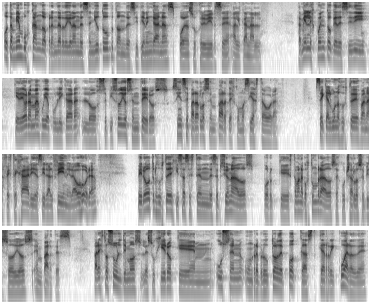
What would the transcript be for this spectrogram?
o también buscando Aprender de Grandes en YouTube, donde si tienen ganas pueden suscribirse al canal. También les cuento que decidí que de ahora más voy a publicar los episodios enteros, sin separarlos en partes como hacía hasta ahora. Sé que algunos de ustedes van a festejar y decir al fin era hora, pero otros de ustedes quizás estén decepcionados porque estaban acostumbrados a escuchar los episodios en partes. Para estos últimos les sugiero que mm, usen un reproductor de podcast que recuerde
